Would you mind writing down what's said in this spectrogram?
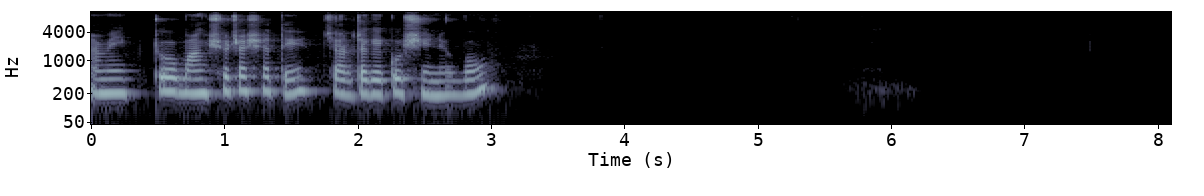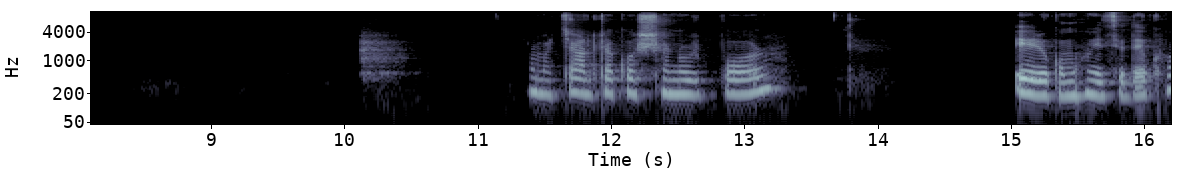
আমি একটু মাংসটার সাথে চালটাকে কষিয়ে নেব। আমার চালটা কষানোর পর এরকম হয়েছে, দেখো।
